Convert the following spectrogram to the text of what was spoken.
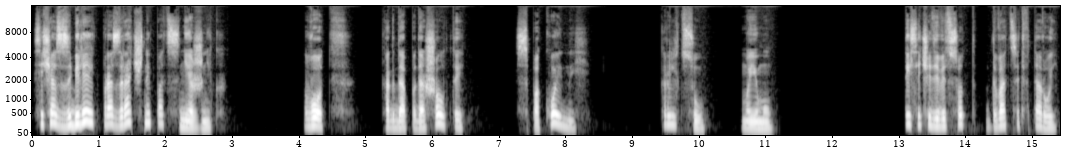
сейчас забелеет прозрачный подснежник. Вот, когда подошел ты, спокойный, к крыльцу моему. 1922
